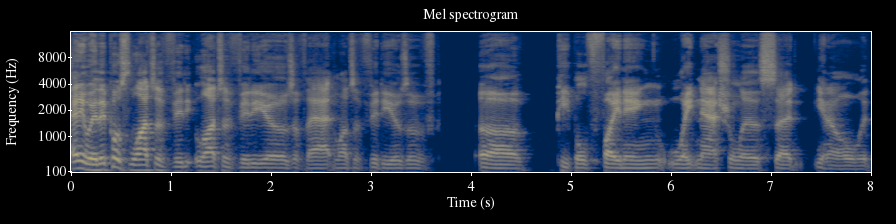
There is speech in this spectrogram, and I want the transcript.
anyway, they post lots of vid- lots of videos of that, and lots of videos of uh people fighting white nationalists at you know at,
